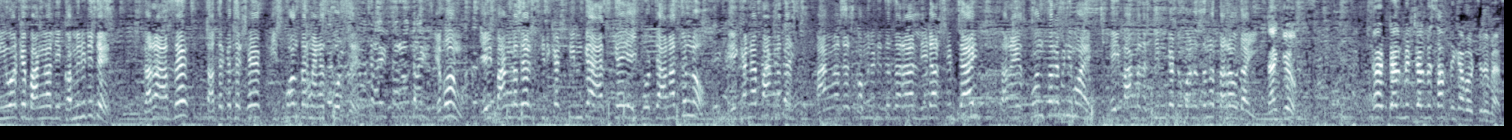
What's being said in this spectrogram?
নিউ ইয়র্কে বাঙালি কমিউনিটিতে যারা আছে, তাদেরকে সে স্পন্সর ম্যানেজ করছে। এবং এই বাংলাদেশ ক্রিকেট টিমকে আজকে এই পর্যায়ে আনার জন্য এইখানে বাংলাদেশ বাংলাদেশ কমিউনিটিতে যারা লিডারশিপ দেয়, তারা স্পন্সরের বিনিময়ে এই বাংলাদেশ টিমকে ডুবানোর জন্য তারাও দায়ী। Thank you tell me tell me something about today match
